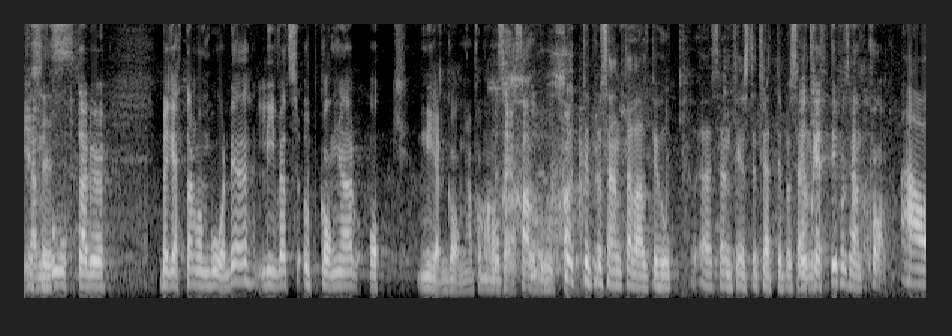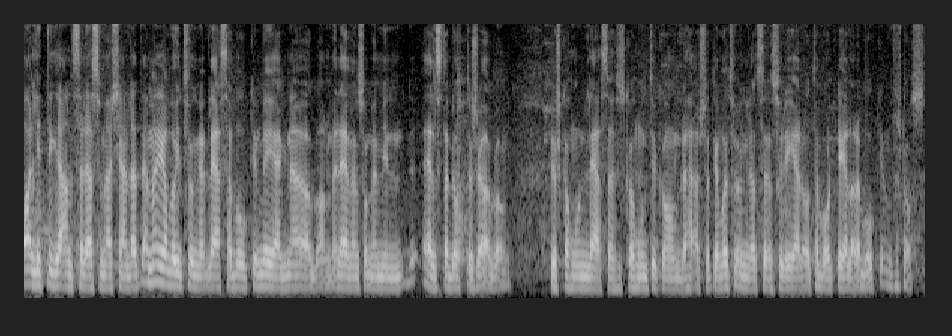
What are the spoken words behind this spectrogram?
Precis. En bok där du berättar om både livets uppgångar och nedgångar får man väl säga, fallgropar. 70 procent av alltihop. Eh, sen finns det 30 procent. Det är 30 procent kvar? Ja, lite grann sådär som jag kände att men jag var ju tvungen att läsa boken med egna ögon men även som med min äldsta dotters ögon. Hur ska hon läsa? Hur ska hon tycka om det här? Så jag var tvungen att censurera och ta bort delar av boken förstås.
